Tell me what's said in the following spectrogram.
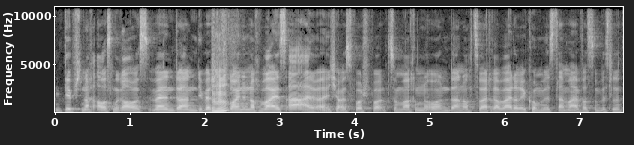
gibst nach außen raus. Wenn dann die beste mhm. Freundin noch weiß, ah, ich habe es vor, Sport zu machen und dann noch zwei, drei weitere Kumpels, dann einfach so ein bisschen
